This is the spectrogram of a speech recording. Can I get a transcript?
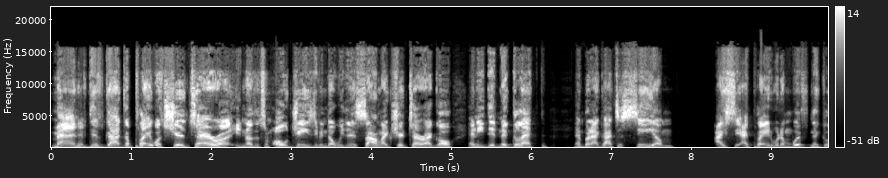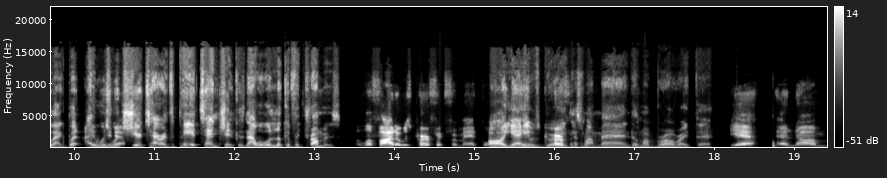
man, if this guy could play with Sheer Terror, you know, there's some OGs, even though we didn't sound like Sheer Terror, I go, and he did neglect. And but I got to see him. I see. I played with him with neglect, but I was Yeah. with Sheer Terror to pay attention because now we were looking for drummers. LaFatta was perfect for Madball. Oh yeah, he was great. Perfect. That's my man. That's my bro right there. Yeah, and um,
